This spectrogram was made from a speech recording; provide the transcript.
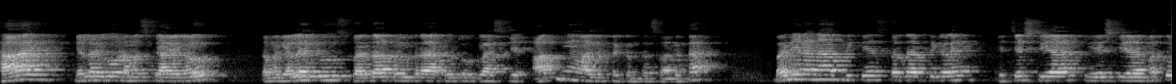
ಹಾಯ್ ಎಲ್ಲರಿಗೂ ನಮಸ್ಕಾರಗಳು. ತಮಗೆಲ್ಲರಿಗೂ ಸ್ಪರ್ಧಾ ಪವಿತ್ರ ಯೂಟ್ಯೂಬ್ ಕ್ಲಾಸ್ಗೆ ಆತ್ಮೀಯವಾಗಿರ್ತಕ್ಕಂಥ ಸ್ವಾಗತ. ಬನ್ನಿ ನನ್ನ ಪ್ರೀತಿಯ ಸ್ಪರ್ಧಾರ್ಥಿಗಳೇ H S T R P S T R ಮತ್ತು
